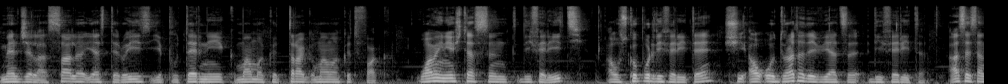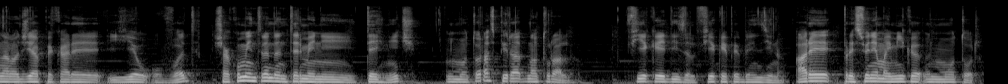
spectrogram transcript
merge la sală, ia steroizi, e puternic, mamă cât trag, mamă cât fac. Oamenii ăștia sunt diferiți, au scopuri diferite și au o durată de viață diferită. Asta este analogia pe care eu o văd și acum intrând în termenii tehnici, un motor aspirat natural, fie că e diesel, fie că e pe benzină, are presiune mai mică în motor,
